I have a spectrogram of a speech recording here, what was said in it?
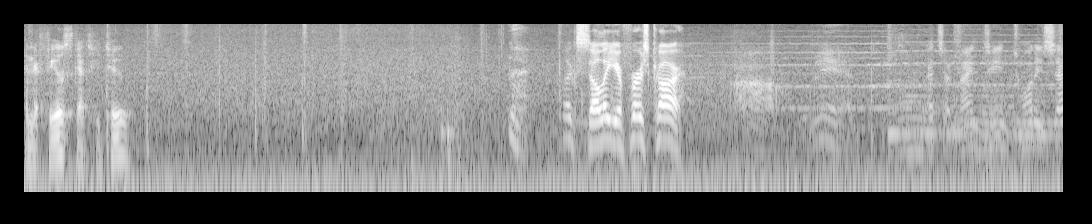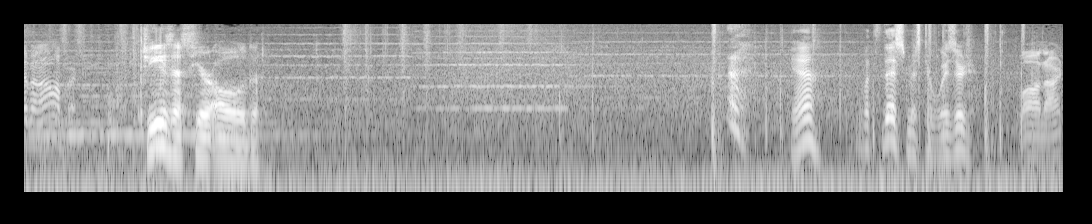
And it feels sketchy too. Look, Sully, your first car. Oh, man. That's a 1927 Auburn. Jesus, you're old. Yeah? What's this, Mr. Wizard? Lawn art.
